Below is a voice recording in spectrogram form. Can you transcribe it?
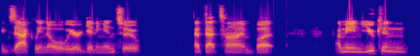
exactly know what we were getting into at that time. But I mean, you can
